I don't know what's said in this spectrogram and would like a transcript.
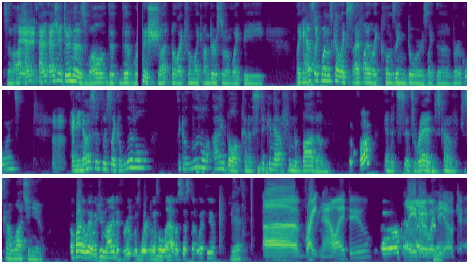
So And- a- a- as you're doing that as well, the the room is shut, but like from like under sort of like the like it has like one of those kind of like sci-fi like closing doors, like the vertical ones. hmm And you notice that there's like a little like a little eyeball kind of sticking out from the bottom, The fuck? and it's it's red and just kind of just kind of watching you. Oh, by the way, would you mind if Root was working as a lab assistant with you? Yeah. Uh, right now I do. Oh, okay. Later would Yeah. be okay.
